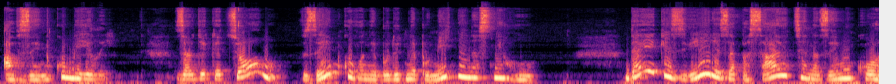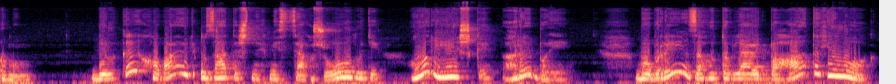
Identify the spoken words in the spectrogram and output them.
а взимку білий. Завдяки цьому взимку вони будуть непомітні на снігу. Деякі звірі запасаються на зиму кормом. Білки ховають у затишних місцях жолуді, горішки, гриби. Бобри заготовляють багато гілок,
